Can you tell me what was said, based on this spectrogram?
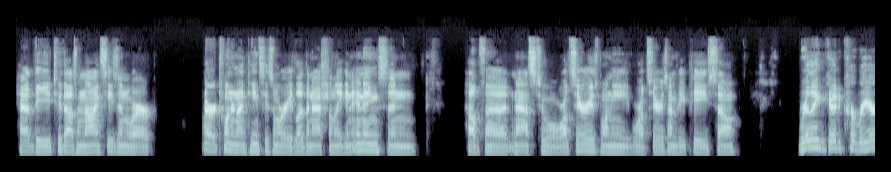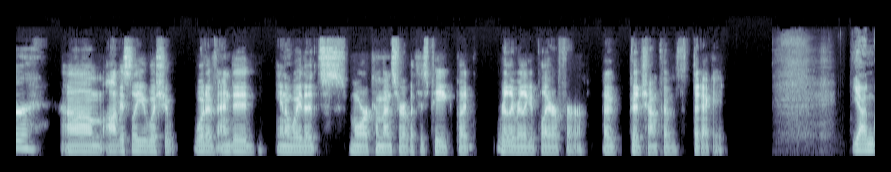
had the 2009 season where, or 2019 season where he led the National League in innings and helped the Nats to a World Series, won the World Series MVP. So, really good career. Um, obviously, you wish it would have ended in a way that's more commensurate with his peak, but really, really good player for a good chunk of the decade. Yeah, I'm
